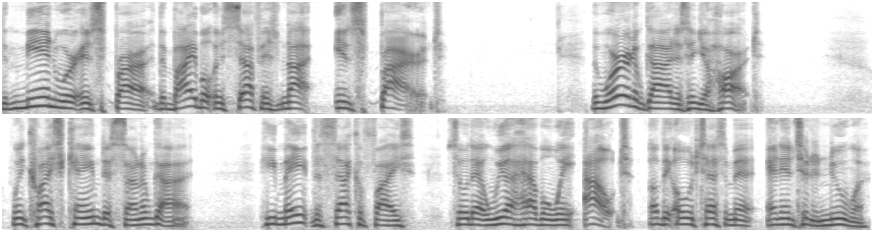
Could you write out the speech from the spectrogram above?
the men were inspired. The Bible itself is not inspired. The Word of God is in your heart. When Christ came, the Son of God, He made the sacrifice so that we'll have a way out of the Old Testament and into the new one,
